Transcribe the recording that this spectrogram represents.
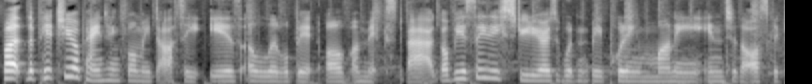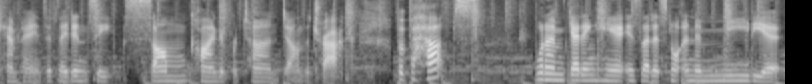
But the picture you're painting for me, Darcy, is a little bit of a mixed bag. Obviously, these studios wouldn't be putting money into the Oscar campaigns if they didn't see some kind of return down the track. But perhaps what I'm getting here is that it's not an immediate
